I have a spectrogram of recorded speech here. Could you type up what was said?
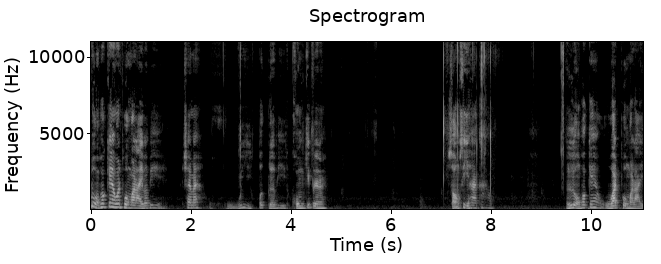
หลวงพ่อแก้ววัดพวงมาลัยป่ะพี่ ใช่ไหม อ้ยปึ๊กเลยพี่ คมกิ๊บเลยนะสองสี่ห้าเก้าหลวงพ่อแก้ว วัดพวงมาลัย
